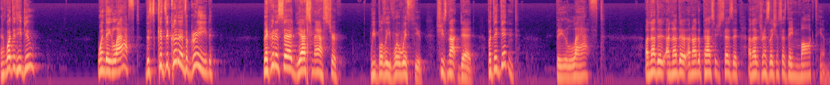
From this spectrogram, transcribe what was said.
And what did he do? When they laughed, because they could have agreed, they could have said, Yes, Master, we believe, we're with you. She's not dead. But they didn't. They laughed. Another, another, another passage says that, another translation says they mocked him.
